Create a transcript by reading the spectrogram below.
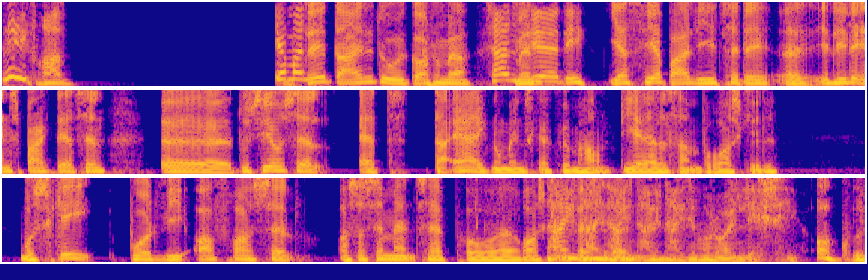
lige frem. Jamen, Det er dejligt, du er i godt humør. sådan Men siger jeg det. jeg siger bare lige til det, øh, et lille indspark dertil. Øh, du siger jo selv, at der er ikke nogen mennesker i København. De er alle sammen på Roskilde. Måske burde vi ofre os selv, og så simpelthen tage på øh, Roskilde Nej, nej, Festival. nej, nej, nej, det må du endelig ikke sige. Åh, oh, gud,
